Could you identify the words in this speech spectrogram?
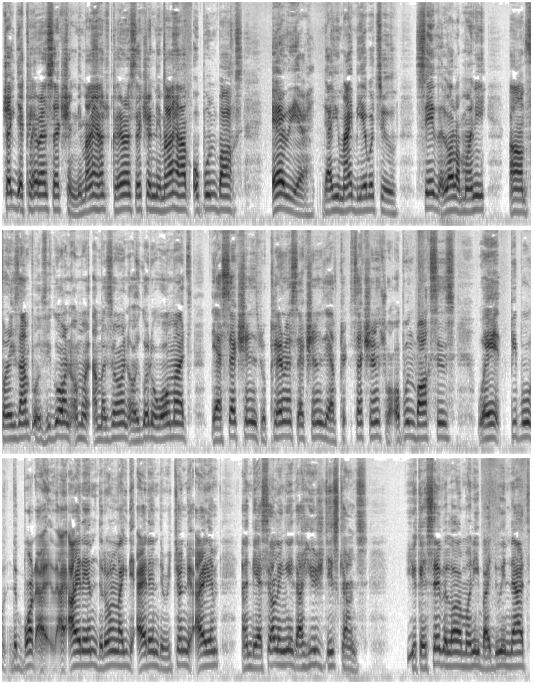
check the clearance section. They might have clearance section. They might have open box area that you might be able to save a lot of money um, for example, if you go on Amazon or you go to Walmart, there are sections with clearance sections. They have sections for open boxes where people they bought an item, they don't like the item, they return the item, and they are selling it at huge discounts. You can save a lot of money by doing that.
